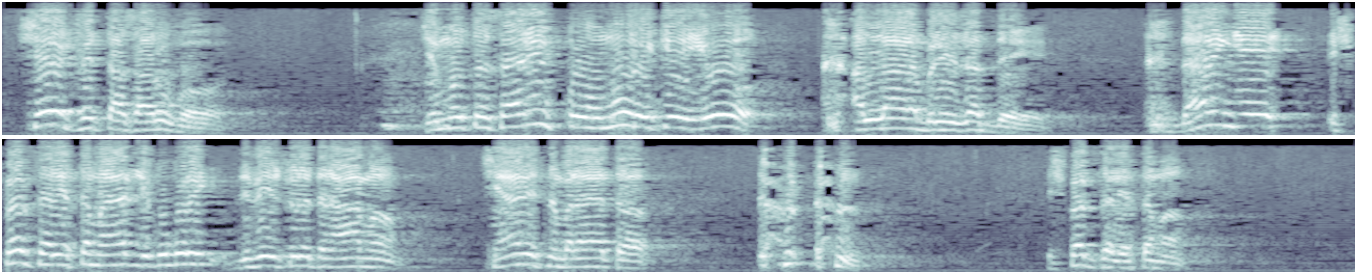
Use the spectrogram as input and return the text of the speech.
شرک فی التصرف چې متصرف په امور کې یو الله رب العزت دی دارنګي شپږ سره استمایت لیکو ګورئ د دې سورته نام 46 نمبر آیت شپږ سره استمایت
